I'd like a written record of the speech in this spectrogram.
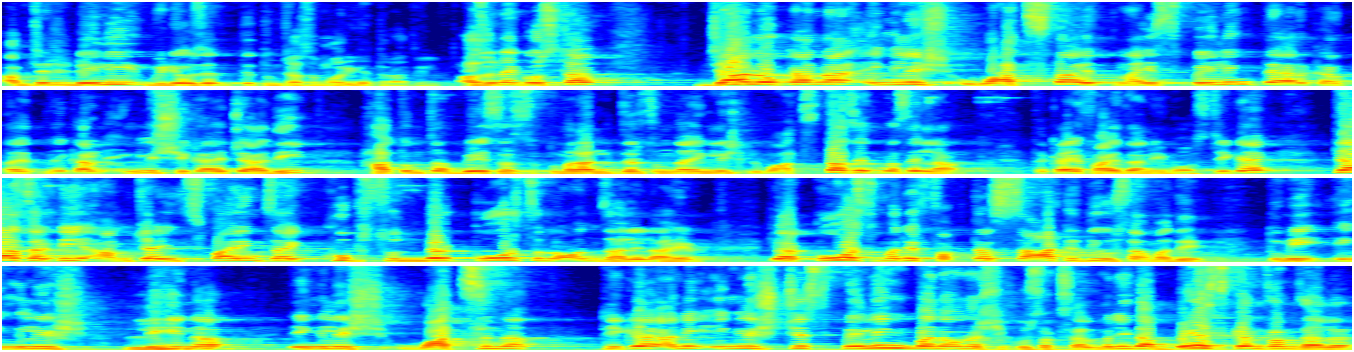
आमचे जे डेली व्हिडिओज आहेत ते तुमच्यासमोर येत राहतील. अजून एक गोष्ट ज्या लोकांना इंग्लिश वाचता येत नाही स्पेलिंग तयार करता येत नाही कारण इंग्लिश शिकायच्या आधी हा तुमचा बेस असतो. तुम्हाला जर समजा इंग्लिश वाचताच येत नसेल ना तर काही फायदा नाही बॉस ठीक आहे? त्यासाठी आमच्या इन्स्पायरिंगचा एक खूप सुंदर कोर्स लॉन्च झालेला आहे. या कोर्समध्ये फक्त साठ दिवसामध्ये तुम्ही इंग्लिश लिहिणं इंग्लिश वाचणं ठीक आहे? आणि इंग्लिशचे स्पेलिंग बनवणं शिकू शकाल म्हणजे एकदा बेस कन्फर्म झालं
